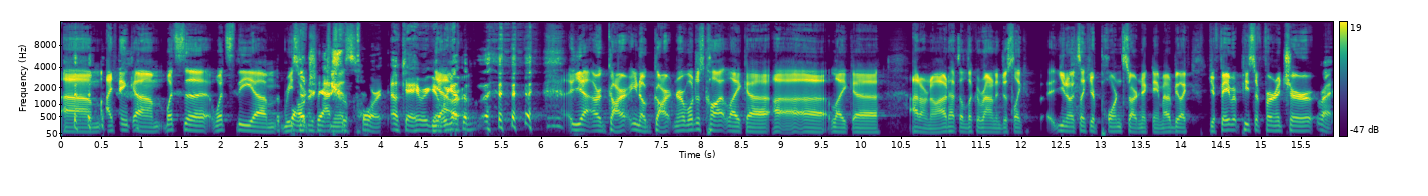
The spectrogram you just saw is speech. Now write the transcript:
Um, I think, um, what's the, what's the, um, research? Balderdash report. Okay, here we go. Yeah, we got the. yeah, or Gart, you know, Gartner. We'll just call it like uh, uh, uh like uh, I don't know. I would have to look around and just like, you know, it's like your porn star nickname. I'd be like your favorite piece of furniture, right.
